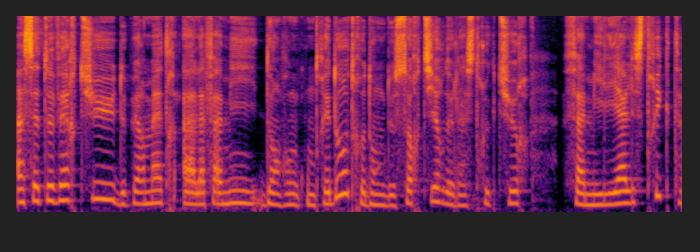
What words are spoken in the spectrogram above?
a cette vertu de permettre à la famille d'en rencontrer d'autres, donc de sortir de la structure familiale stricte,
